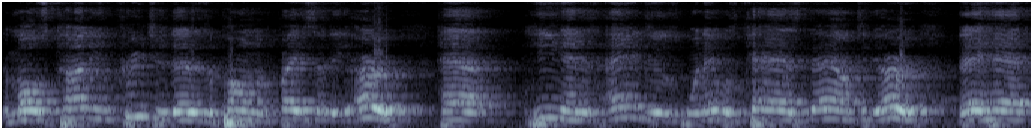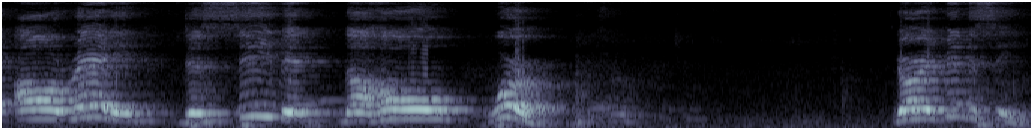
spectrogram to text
The most cunning creature that is upon the face of the earth had he and his angels, when they was cast down to the earth, they had already deceived the whole world. They already been deceived.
